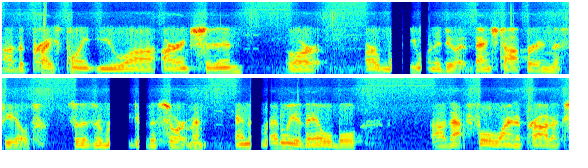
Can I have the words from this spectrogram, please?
uh, the price point you uh, are interested in, or or what you want to do it, bench top or in the field. So there's a really good assortment, and readily available. Uh, that full line of products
